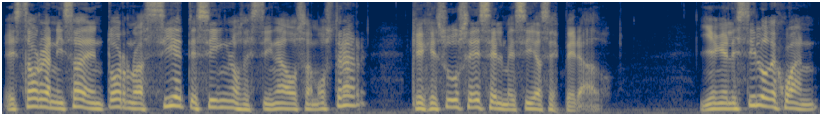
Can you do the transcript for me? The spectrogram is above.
está organizada en torno a siete signos destinados a mostrar que Jesús es el Mesías esperado. Y en el estilo de Juan,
